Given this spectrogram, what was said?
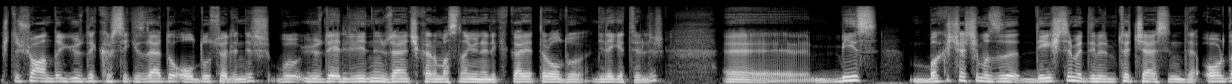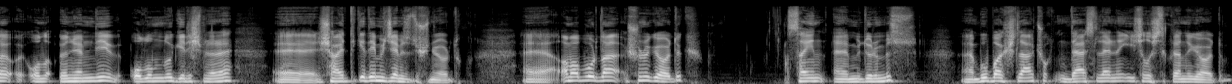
İşte şu anda yüzde 48'lerde olduğu söylenir. Bu yüzde 50'nin üzerine çıkarılmasına yönelik gayretler olduğu dile getirilir. Ee, biz bakış açımızı değiştirmediğimiz müddet içerisinde orada önemli olumlu gelişmelere e, şahitlik edemeyeceğimizi düşünüyorduk. E, ama burada şunu gördük. Sayın e, müdürümüz bu başlığa çok derslerine iyi çalıştıklarını gördüm.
